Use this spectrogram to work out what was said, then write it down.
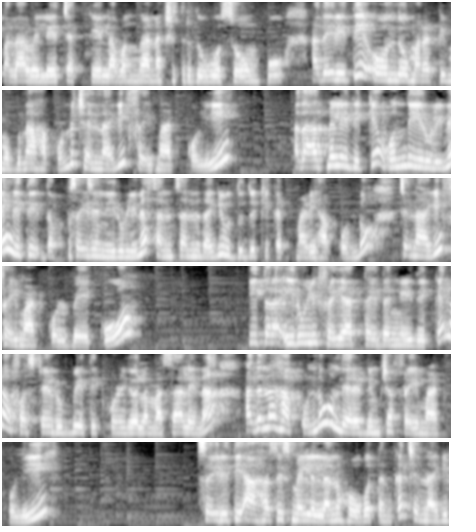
ಪಲಾವ್ ಎಲೆ, ಚಕ್ಕೆ, ಲವಂಗ, ನಕ್ಷತ್ರದ ಹೂವು, ಸೋಂಪು, ಅದೇ ರೀತಿ ಒಂದು ಮರಾಠಿ ಮೊಗ್ಗನ್ನ ಹಾಕೊಂಡು ಚೆನ್ನಾಗಿ ಫ್ರೈ ಮಾಡ್ಕೊಳ್ಳಿ. ಅದಾದ್ಮೇಲೆ ಇದಕ್ಕೆ ಒಂದು ಈರುಳ್ಳಿನ ಈ ರೀತಿ ದಪ್ಪ ಸೈಜಿನ ಈರುಳ್ಳಿನ ಸಣ್ಣ ಸಣ್ಣದಾಗಿ ಉದ್ದುದಕ್ಕೆ ಕಟ್ ಮಾಡಿ ಹಾಕ್ಕೊಂಡು ಚೆನ್ನಾಗಿ ಫ್ರೈ ಮಾಡ್ಕೊಳ್ಬೇಕು. ಈ ತರ ಈರುಳ್ಳಿ ಫ್ರೈ ಆಗ್ತಾ ಇದ್ದಂಗೆ ಇದಕ್ಕೆ ನಾವು ಫಸ್ಟ್ ಟೈಮ್ ರುಬ್ಬಿ ಎತ್ತಿಟ್ಕೊಂಡಿದ್ವಲ್ಲ ಮಸಾಲೆನ, ಅದನ್ನ ಹಾಕೊಂಡು ಒಂದ್ ಎರಡು ನಿಮಿಷ ಫ್ರೈ ಮಾಡ್ಕೊಳ್ಳಿ. ಸೊ, ಈ ರೀತಿ ಆ ಹಸಿ ಸ್ಮೆಲ್ ಎಲ್ಲನೂ ಹೋಗೋ ತನಕ ಚೆನ್ನಾಗಿ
